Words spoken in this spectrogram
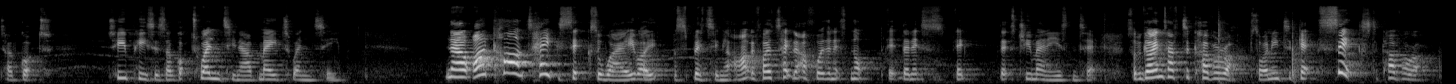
So I've got two pieces. I've got 20 now. I've made 20. Now I can't take six away by splitting it up. If I take that off away, then it's not. It, then it's it. That's too many, isn't it? So I'm going to have to cover up. So I need to get six to cover up.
